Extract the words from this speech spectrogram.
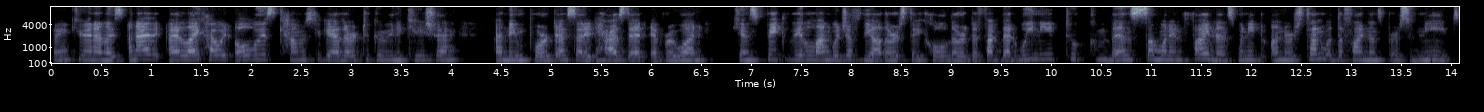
Thank you, Annalise. And I, I like how it always comes together to communication and the importance that it has that everyone can speak the language of the other stakeholder, the fact that we need to convince someone in finance, we need to understand what the finance person needs.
